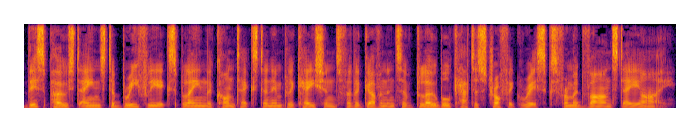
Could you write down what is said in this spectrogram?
This post aims to briefly explain the context and implications for the governance of global catastrophic risks from advanced AI.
